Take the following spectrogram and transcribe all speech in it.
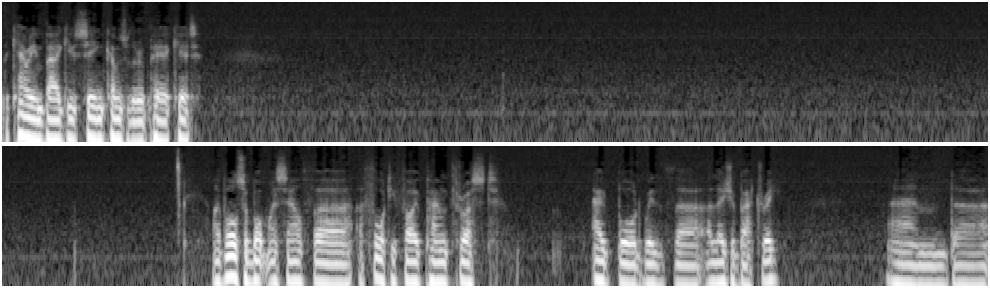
The carrying bag you've seen comes with a repair kit. I've also bought myself uh, a 45 pound thrust outboard with uh, a leisure battery and uh,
